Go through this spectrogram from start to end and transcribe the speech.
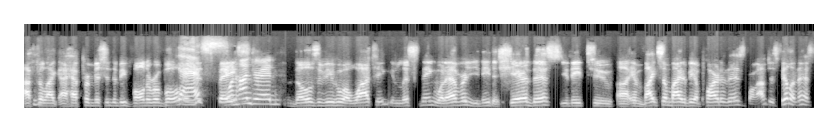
I feel like I have permission to be vulnerable. Yes, one hundred. Those of you who are watching listening, whatever, you need to share this. You need to uh, invite somebody to be a part of this. I'm just feeling this.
